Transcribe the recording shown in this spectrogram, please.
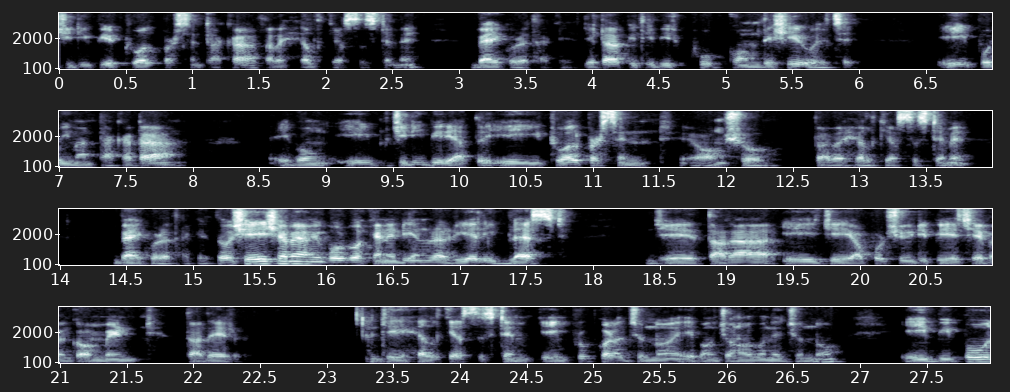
জিডিপির টুয়েলভ পার্সেন্ট টাকা তারা হেলথ কেয়ার সিস্টেমে ব্যয় করে থাকে, যেটা পৃথিবীর খুব কম দেশেই রয়েছে। এই পরিমাণ টাকাটা এবং এই জিডিপির এত, এই টুয়েলভ পার্সেন্ট অংশ তারা হেলথ কেয়ার সিস্টেমে ব্যয় করে থাকে। তো সেই হিসাবে আমি বলব ক্যানাডিয়ানরা রিয়েলি ব্লেসড যে তারা এই যে অপরচুনিটি পেয়েছে এবং গভর্নমেন্ট তাদের যে হেলথ কেয়ার সিস্টেমকে ইম্প্রুভ করার জন্য এবং জনগণের জন্য এই বিপুল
